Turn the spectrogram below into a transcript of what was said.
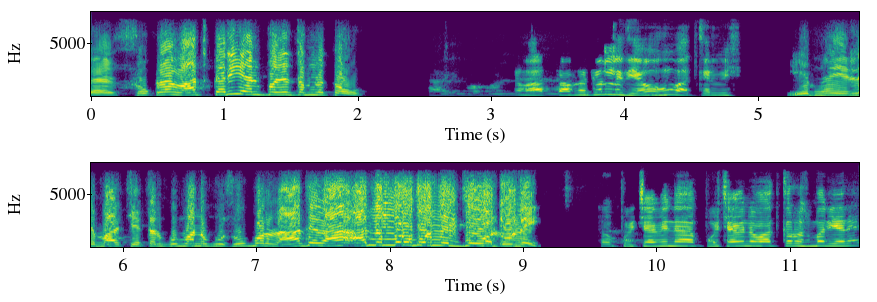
એ, છોકરાને વાત કરી અને પછી તમને કહું. વાત તો આપણે કરી લીધી. હવે શું વાત કરવી? એમ નહીં એટલે મારે ચેતન કુમાર ને પૂછવું પડે. આ તે આ નંબર ઉપર મેલજો હતો નહીં. તો પૂછ્યા વિના પૂછ્યા વિના વાત કરો છો મારી યારે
